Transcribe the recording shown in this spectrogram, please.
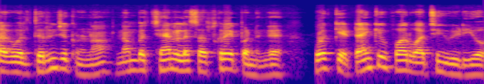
தகவல் தெரிஞ்சுக்கணுன்னா நம்ம சேனலை சப்ஸ்கிரைப் பண்ணுங்க. ஓகே தேங்க்யூ ஃபார் வாட்சிங் வீடியோ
